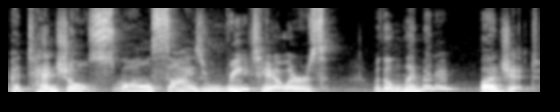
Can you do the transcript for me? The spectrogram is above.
potential small-size retailers with a limited budget?"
